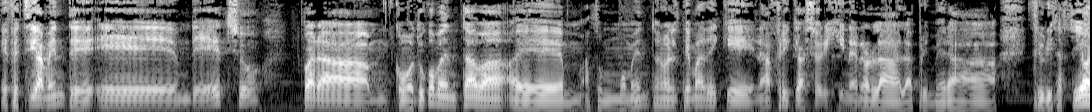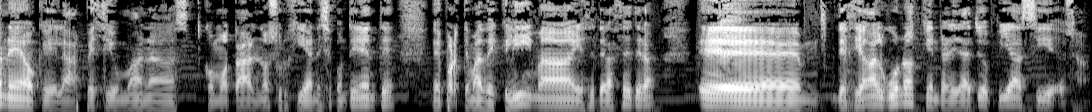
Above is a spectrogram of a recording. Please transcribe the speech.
Efectivamente, eh, de hecho, para, como tú comentabas eh, hace un momento, ¿no? El tema de que en África se originaron las primeras civilizaciones o que las especies humanas como tal no surgían en ese continente eh, por temas de clima y etcétera, etcétera. decían algunos que en realidad Etiopía sí, o sea,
